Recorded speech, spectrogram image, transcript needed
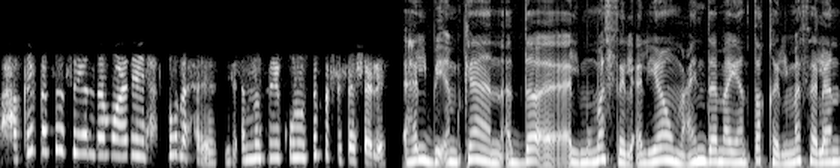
حقيقة سيندم عليه طول حياته لأنه سيكون سبب في فشله. هل بإمكان الممثل اليوم عندما ينتقل مثلا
